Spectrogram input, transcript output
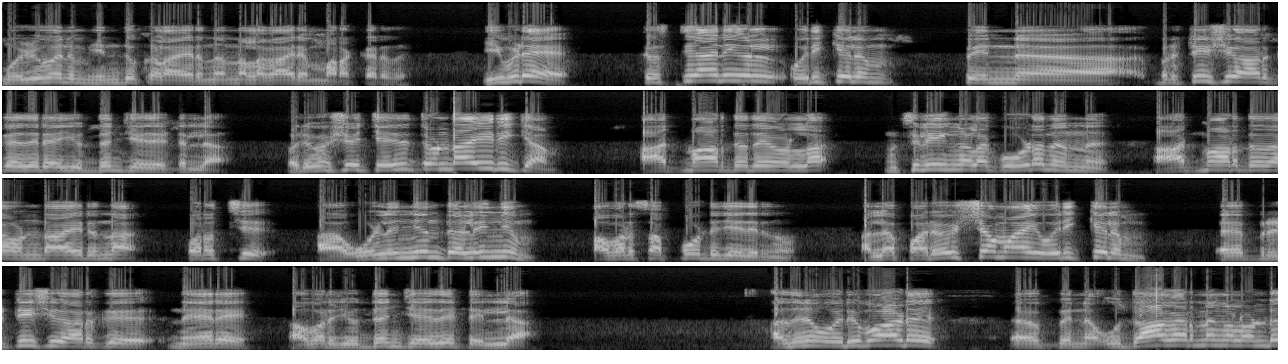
മുഴുവനും ഹിന്ദുക്കളായിരുന്നു എന്നുള്ള കാര്യം മറക്കരുത്. ഇവിടെ ക്രിസ്ത്യാനികൾ ഒരിക്കലും പിന്നെ ബ്രിട്ടീഷുകാർക്കെതിരെ യുദ്ധം ചെയ്തിട്ടില്ല. ഒരുപക്ഷെ ചെയ്തിട്ടുണ്ടായിരിക്കാം. ആത്മാർത്ഥതയുള്ള മുസ്ലിങ്ങളെ കൂടെ നിന്ന് ആത്മാർത്ഥത ഉണ്ടായിരുന്ന കുറച്ച് ഒളിഞ്ഞും തെളിഞ്ഞും അവർ സപ്പോർട്ട് ചെയ്തിരുന്നു. അല്ല പരോക്ഷമായി ഒരിക്കലും ബ്രിട്ടീഷുകാർക്ക് നേരെ അവർ യുദ്ധം ചെയ്തിട്ടില്ല. അതിന് ഒരുപാട് പിന്നെ ഉദാഹരണങ്ങളുണ്ട്.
